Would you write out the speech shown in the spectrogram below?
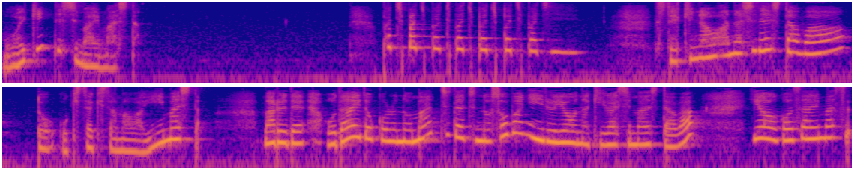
燃え切ってしまいました。パチパチパチパチパチパチパチ。素敵なお話でしたわ。とお妃様は言いました。まるでお台所のマッチたちのそばにいるような気がしましたわ。ようございます。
